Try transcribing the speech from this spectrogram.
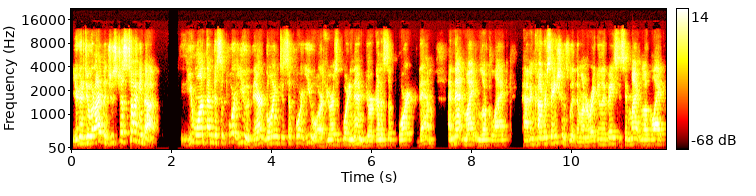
you're going to do what I've been just, just talking about you want them to support you. They're going to support you. Or if you're supporting them, you're going to support them. And that might look like having conversations with them on a regular basis. It might look like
